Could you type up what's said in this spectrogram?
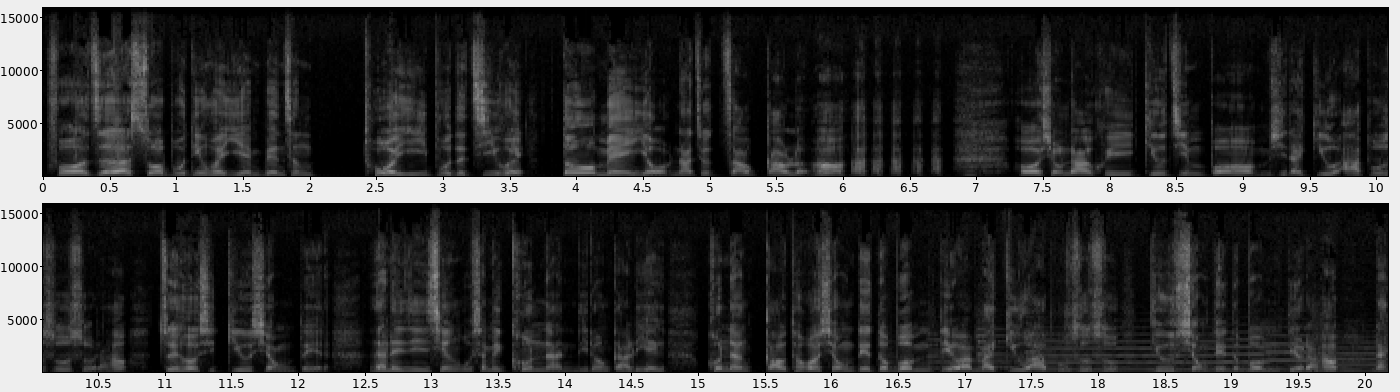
否则说不定会演变成退一步的机会都没有，那就糟糕了哈。互相绕开求进步吼，不是来求阿布叔叔然后最后是求上帝了。咱的人生有啥物困难，你拢甲你的困难交托给上帝都无唔对啊，莫求阿布叔叔，求上帝都无唔对了哈。来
